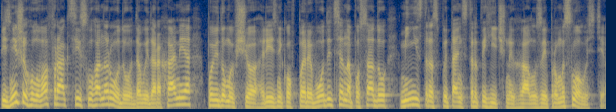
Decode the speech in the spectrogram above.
Пізніше голова фракції Слуга народу Давида Рахамія повідомив, що Резніков переводиться на посаду міністра з питань стратегічних галузей промисловості.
